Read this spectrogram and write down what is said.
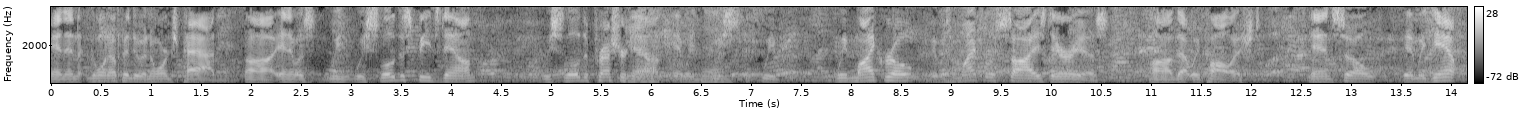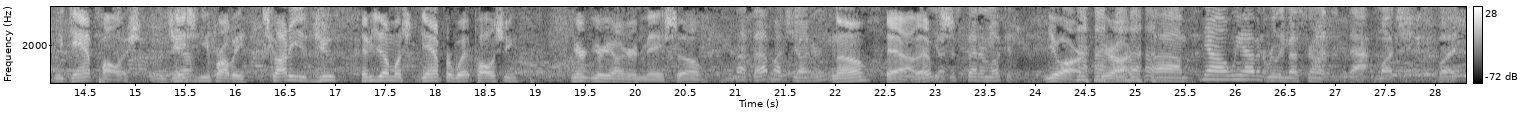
and then going up into an orange pad, uh, and it was we, we slowed the speeds down, we slowed the pressure Yeah. down, and we, Yeah. we we we micro it was micro sized areas uh, that we polished. and so and we damp we damp polished. And Jason, Yeah. you probably Scotty, did you have you done much damp or wet polishing? You're you're younger than me, so Not that much younger. no, yeah, that was, just better looking. you are you are. Um, no, we haven't really messed around with it that much, but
